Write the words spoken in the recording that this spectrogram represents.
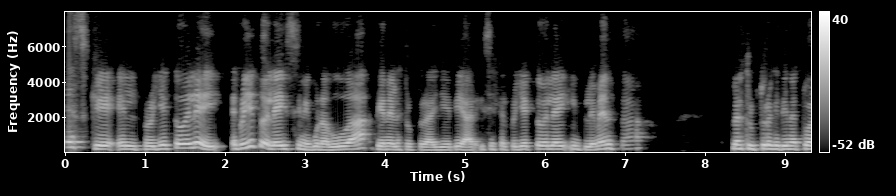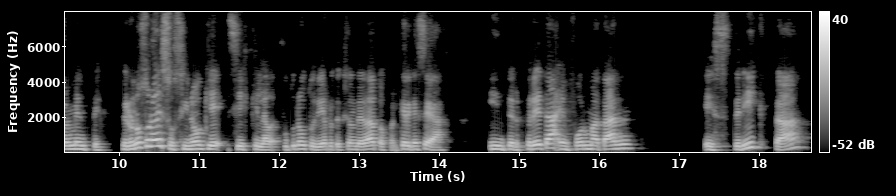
es que el proyecto de ley, el proyecto de ley sin ninguna duda tiene la estructura de GDPR, y si es que el proyecto de ley implementa la estructura que tiene actualmente, pero no solo eso, sino que si es que la futura autoridad de protección de datos, cualquiera que sea, interpreta en forma tan estricta,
